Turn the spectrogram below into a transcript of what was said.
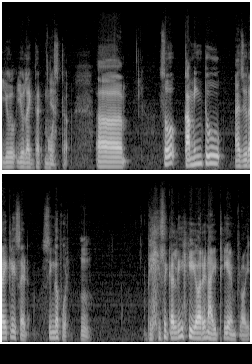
you you like that most so coming to as you rightly said Singapore basically you are an IT employee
